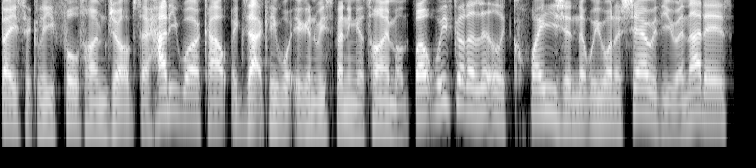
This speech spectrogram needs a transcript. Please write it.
basically full time job. So, how do you work out exactly what you're going to be spending your time on? Well, we've got a little equation that we want to share with you, and that is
